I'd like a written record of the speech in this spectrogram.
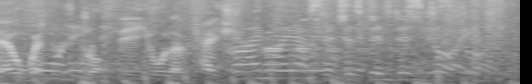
up. Weapons drop near your location. Primary asset has been destroyed.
